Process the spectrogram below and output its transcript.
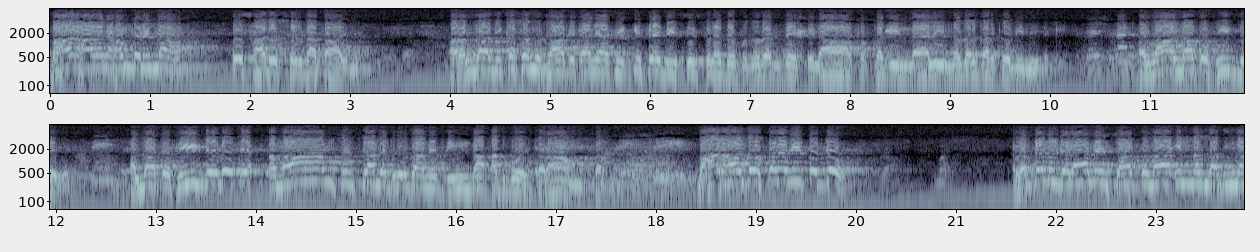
باہر حال الحمد للہ یہ سارے سر کا تاج نے۔ اور اللہ کی قسم اٹھا کے کہنے سی کسی بھی سلسلے دے بزرگ دے خلاف کدی میلی نظر کر کے بھی نہیں رکھی۔ اور وہاں اللہ تو فیق دے دے۔ اللہ تو فیق دے دے تے تمام سلسلوں کے بزرگوں نے دین دا ادب و احترام کرنا بہرحال دوستوں نے بھی تو جو رب الجلال نے صاحب فرمایا، ان اللہ دینا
